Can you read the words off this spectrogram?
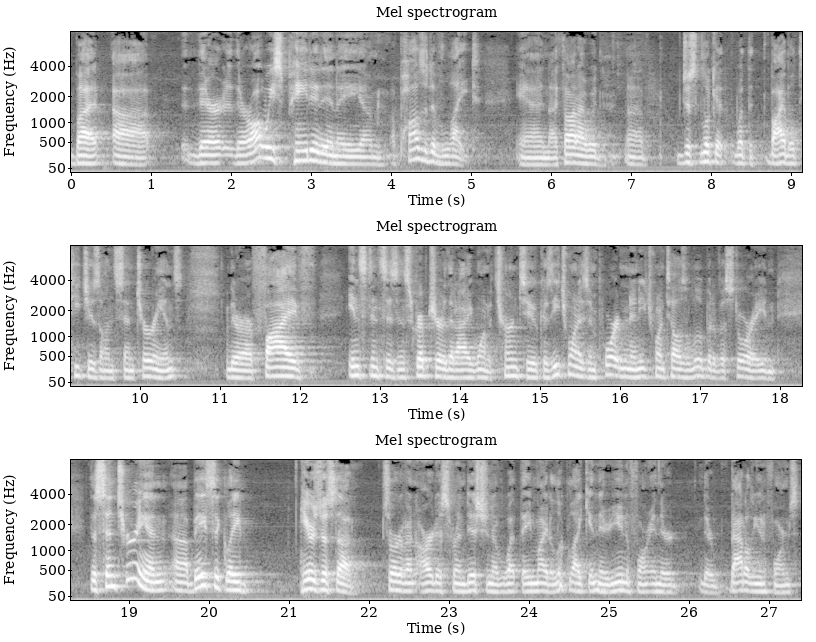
but uh, they're they're always painted in a, um, a positive light. And I thought I would uh, just look at what the Bible teaches on centurions. There are five instances in Scripture that I want to turn to because each one is important and each one tells a little bit of a story. And the centurion, uh, basically, here's just a sort of an artist's rendition of what they might have looked like in their uniform, in their their battle uniforms.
